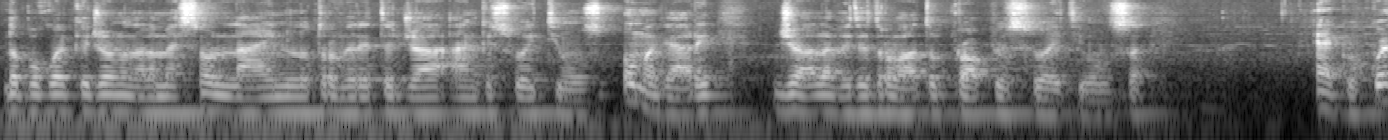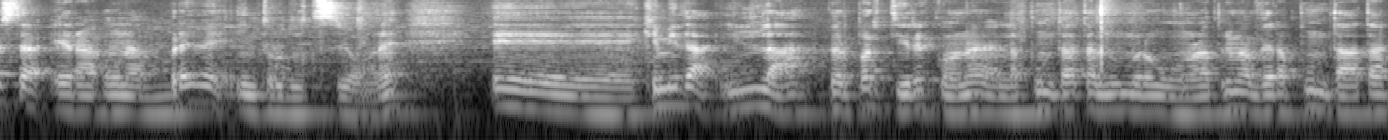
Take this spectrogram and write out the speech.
dopo qualche giorno dalla messa online lo troverete già anche su iTunes o magari già l'avete trovato proprio su iTunes. Ecco, questa era una breve introduzione eh, che mi dà il là per partire con la puntata numero 1, la prima vera puntata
